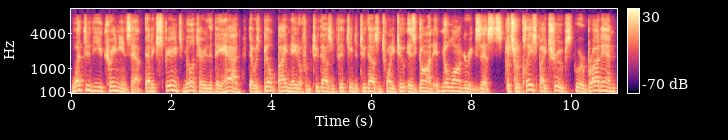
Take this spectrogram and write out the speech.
What do the Ukrainians have? That experienced military that they had that was built by NATO from 2015 to 2022 is gone. It no longer exists. It's replaced by troops who are brought in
